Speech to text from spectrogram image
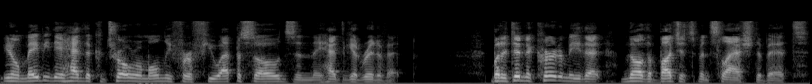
you know, maybe they had the control room only for a few episodes and they had to get rid of it. But it didn't occur to me that no, the budget's been slashed a bit,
